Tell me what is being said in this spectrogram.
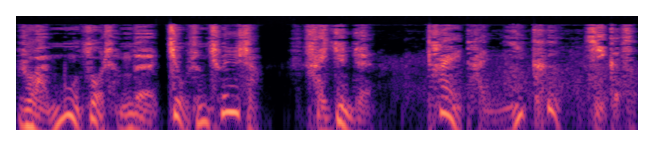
软木做成的救生圈上还印着“泰坦尼克”几个字。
